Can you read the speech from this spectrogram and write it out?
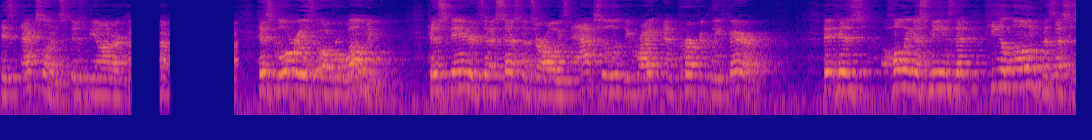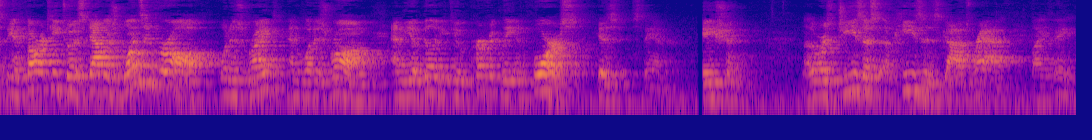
His excellence is beyond our comprehension. his glory is overwhelming. His standards and assessments are always absolutely right and perfectly fair. His holiness means that he alone possesses the authority to establish once and for all what is right and what is wrong, and the ability to perfectly enforce his standard. In other words, Jesus appeases God's wrath by faith.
